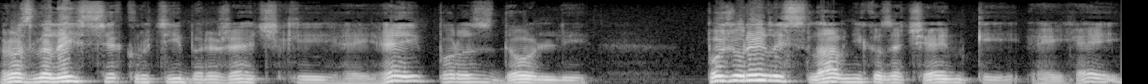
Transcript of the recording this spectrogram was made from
Розлилися круті бережечки, гей-гей по роздоллі, пожурились славні козаченки, гей-гей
